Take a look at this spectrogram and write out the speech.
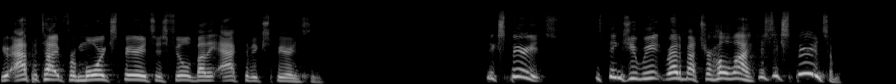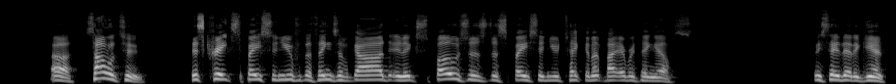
Your appetite for more experience is fueled by the act of experiencing. Experience the things you read, read about your whole life, just experience them. Uh, solitude. This creates space in you for the things of God. and exposes the space in you taken up by everything else. Let me say that again.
